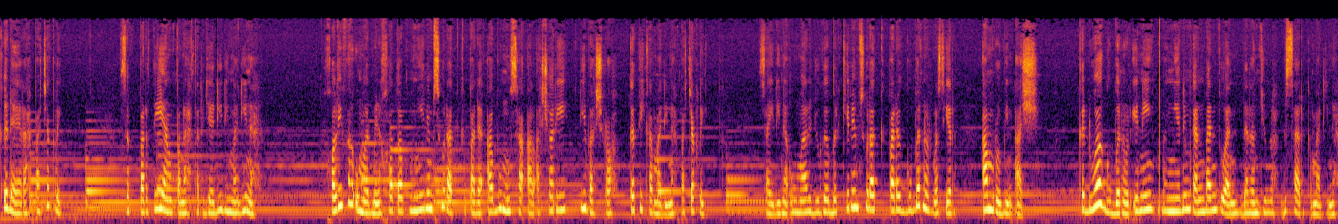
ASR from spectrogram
ke daerah paceklik. Seperti yang pernah terjadi di Madinah. Khalifah Umar bin Khattab mengirim surat kepada Abu Musa al-Ashari di Basroh ketika Madinah paceklik. Sayyidina Umar juga berkirim surat kepada Gubernur Mesir Amr bin Ash Kedua gubernur ini mengirimkan bantuan dalam jumlah besar ke Madinah.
